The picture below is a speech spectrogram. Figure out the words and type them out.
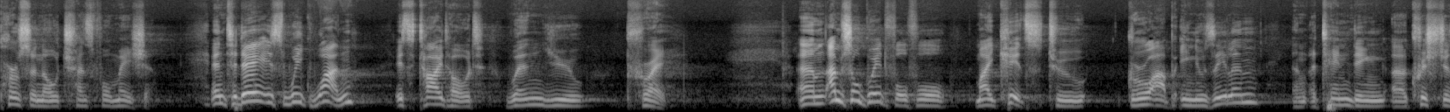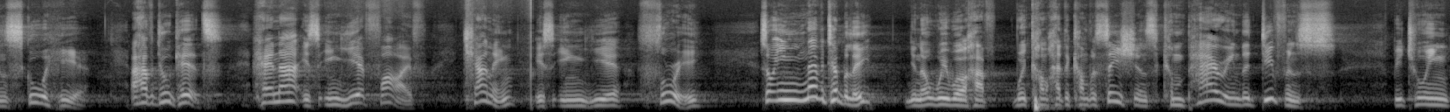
personal transformation. And today is week one. It's titled When You Pray. Um, I'm so grateful for my kids to grow up in New Zealand and attending a Christian school here. I have two kids. Hannah is in year five. Channing is in year three. So inevitably, you know, we will have we come, had the conversations comparing the difference between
